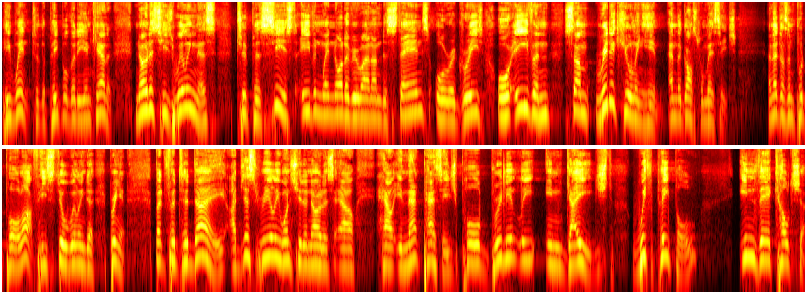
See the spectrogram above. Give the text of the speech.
he went, to the people that he encountered. Notice his willingness to persist even when not everyone understands or agrees, or even some ridiculing him and the gospel message. And that doesn't put Paul off. He's still willing to bring it. But for today, I just really want you to notice how, how in that passage, Paul brilliantly engaged with people in their culture,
